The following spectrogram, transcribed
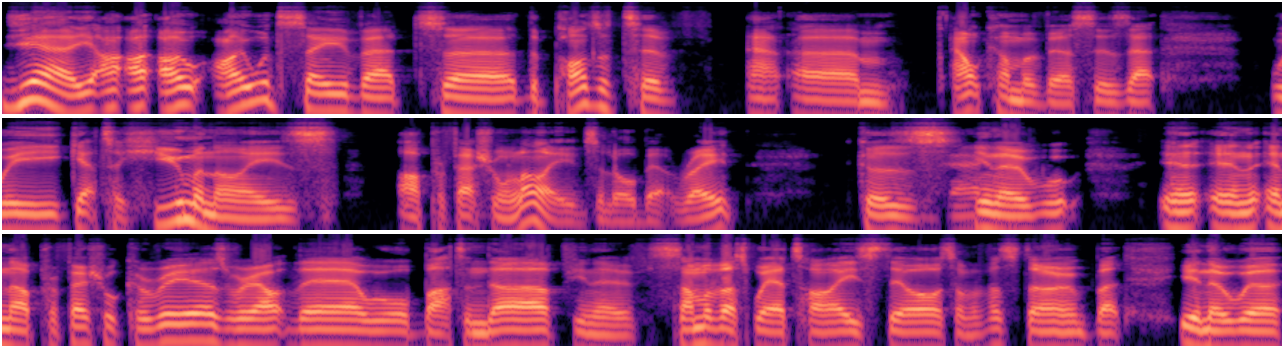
Yeah, yeah. I I, I would say that uh, the positive at, um, outcome of this is that we get to humanize our professional lives a little bit, right? Because exactly. you know in, in, our professional careers, we're out there, we're all buttoned up. You know, some of us wear ties still, some of us don't, but you know, we're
